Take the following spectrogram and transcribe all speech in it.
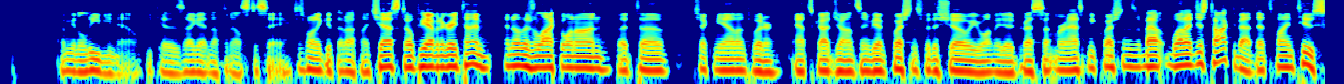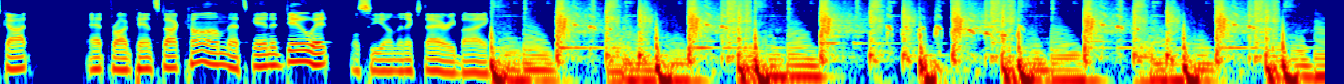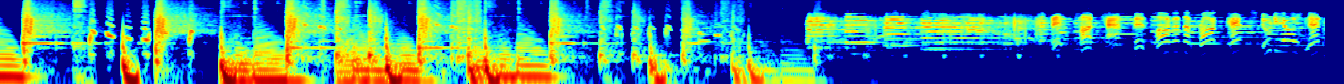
I'm going to leave you now because I got nothing else to say. Just want to get that off my chest. Hope you're having a great time. I know there's a lot going on, but uh, check me out on Twitter at Scott Johnson. If you have questions for the show, or you want me to address something or ask me questions about what I just talked about, that's fine too. Scott at frogpants.com. That's going to do it. We'll see you on the next diary. Bye.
